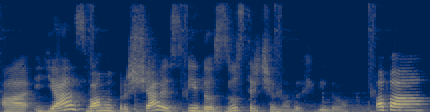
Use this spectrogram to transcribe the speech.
А я з вами прощаюсь і до зустрічі в нових відео. Па-па!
